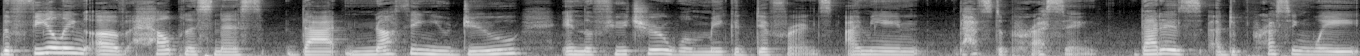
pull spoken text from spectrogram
the feeling of helplessness that nothing you do in the future will make a difference. I mean, that's depressing. That is a depressing way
